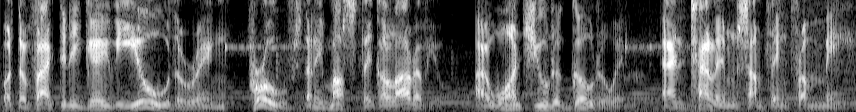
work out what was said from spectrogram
But the fact that he gave you the ring proves that he must think a lot of you. I want you to go to him and tell him something from me.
